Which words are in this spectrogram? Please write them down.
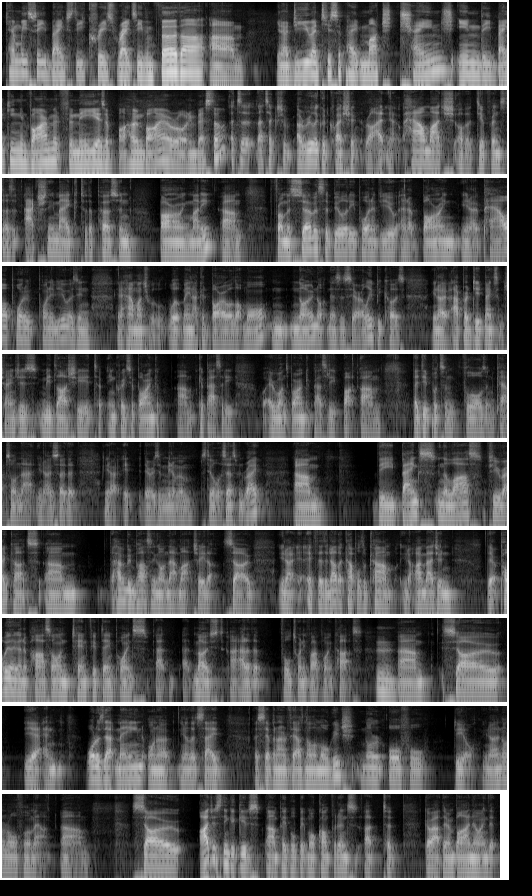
can we see banks decrease rates even further? Um, you know, do you anticipate much change in the banking environment for me as a home buyer or an investor? That's a that's actually a really good question, right? You know, how much of a difference does it actually make to the person borrowing money? Um, from a serviceability point of view and a borrowing, you know, power point of, point of view, as in, you know, how much will, will it mean I could borrow a lot more? N- No, not necessarily, because, you know, APRA did make some changes mid last year to increase your borrowing um, capacity, or everyone's borrowing capacity, but um, they did put some floors and caps on that, you know, so that, you know, it, there is a minimum still assessment rate. Um, the banks in the last few rate cuts um, haven't been passing on that much either. So, you know, if there's another couple to come, you know, I imagine they're probably only going to pass on 10, 15 points at, at most uh, out of the full 25 point cuts. Um, so, yeah, and what does that mean on a, you know, let's say a $700,000 mortgage? Not an awful deal, you know, not an awful amount. Um, so I just think it gives um, people a bit more confidence uh, to go out there and buy, knowing that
